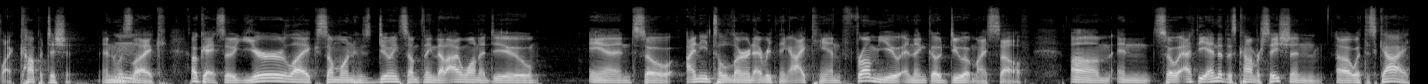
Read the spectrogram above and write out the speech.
like competition and was like, okay, so you're like someone who's doing something that I want to do, and so I need to learn everything I can from you and then go do it myself. Um, and so at the end of this conversation uh, with this guy,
